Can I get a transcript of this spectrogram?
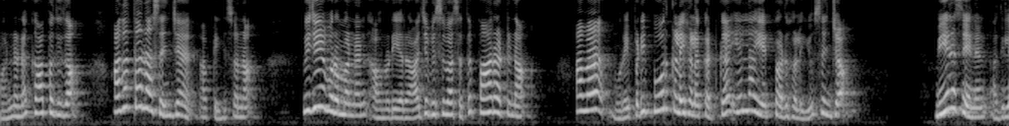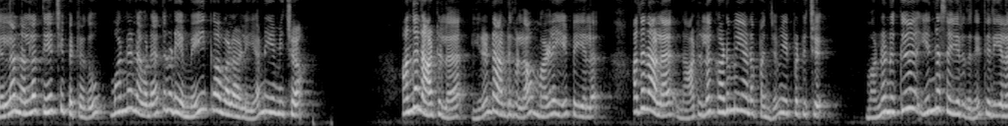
மன்னனை காப்பது தான் அதைத்தான் நான் செஞ்சேன் அப்படின்னு சொன்னான். விஜயபுரம் மன்னன் அவனுடைய ராஜ விசுவாசத்தை பாராட்டினான். அவன் முறைப்படி போர்க்கலைகளை கற்க எல்லா ஏற்பாடுகளையும் செஞ்சான். வீரசேனன் அதிலெல்லாம் நல்லா தேர்ச்சி பெற்றதும் மன்னன் அவனை தன்னுடைய மெய்காவலாளியாக நியமித்தான் அந்த நாட்டில் இரண்டு ஆண்டுகளாக மழையே பெய்யலை. அதனால் நாட்டில் கடுமையான பஞ்சம் ஏற்பட்டுச்சு. மன்னனுக்கு என்ன செய்யறதுனே தெரியல.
